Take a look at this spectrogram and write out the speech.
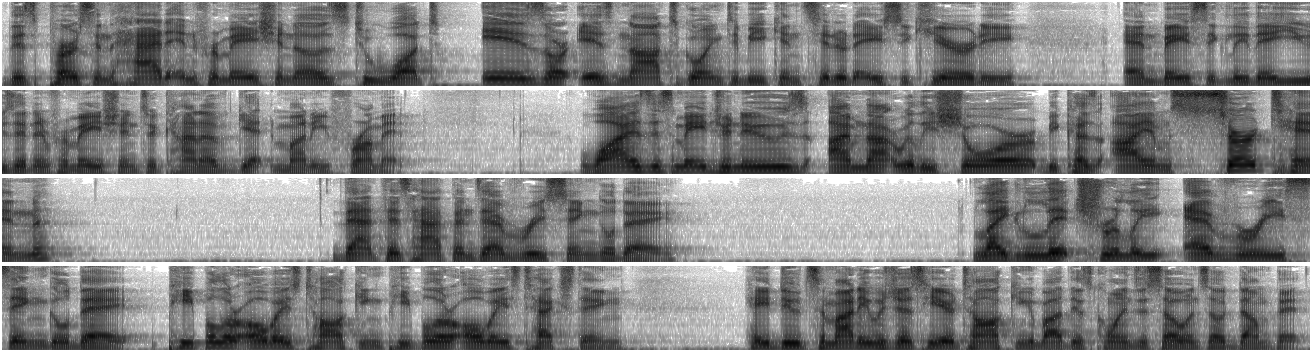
this person had information as to what is or is not going to be considered a security, and basically they use that information to kind of get money from it. Why is this major news? I'm not really sure because I am certain that this happens every single day. Like literally every single day. People are always talking, people are always texting. Hey, dude, somebody was just here talking about this coin's a so and so, dump it.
